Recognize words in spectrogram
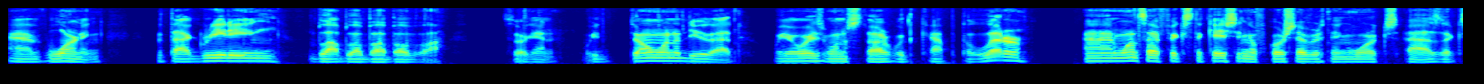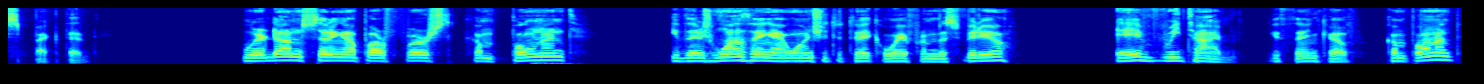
I have warning with that greeting, blah, blah, blah, blah, blah. So again, we don't want to do that. We always want to start with capital letter. And once I fix the casing, of course, everything works as expected. We're done setting up our first component. If there's one thing I want you to take away from this video, every time you think of component,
